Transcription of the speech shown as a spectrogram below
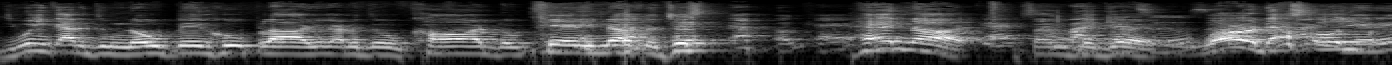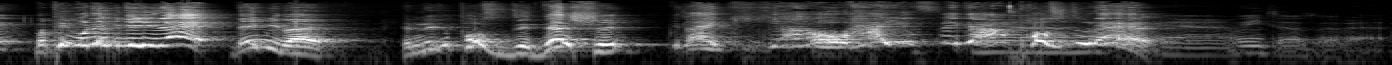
You ain't got to do no big hoopla. You got to do card, no candy, nothing. Just okay. head nod. Okay. You did good. Word, that's I all you. it. But people didn't give you that. They be like, the nigga to did that shit. Like, yo, how you figure I'm supposed to do that? Yeah, we do do that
